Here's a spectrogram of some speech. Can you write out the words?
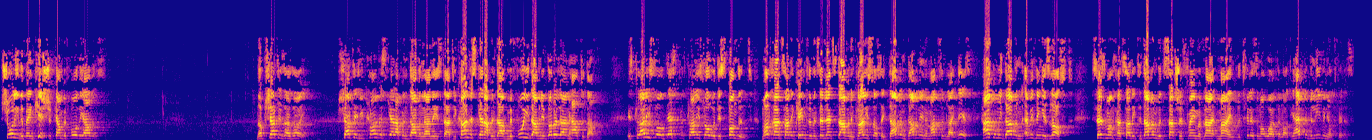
Surely the Ben Kish should come before the others. No, Pshat is Azoi. Pshat is you can't just get up and daven, learn these stats. You can't just get up and daven. Before you daven, you've got to learn how to daven. Is Klal desperate? Klal Yisrael were despondent. Mordechai Tzaddik came to them and said, let's daven. And Klal said, daven, daven in a matzav like this. How can we daven? Everything is lost. Says Mordechai Tzaddik, to daven with such a frame of mind, the tefillahs are not worth a lot. You have to believe in your tefillahs.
